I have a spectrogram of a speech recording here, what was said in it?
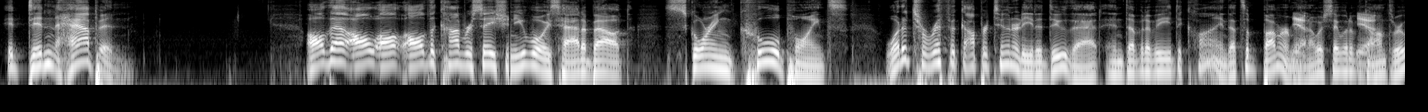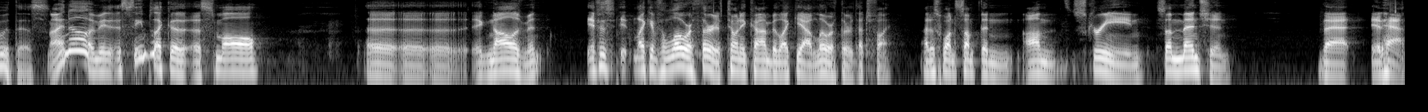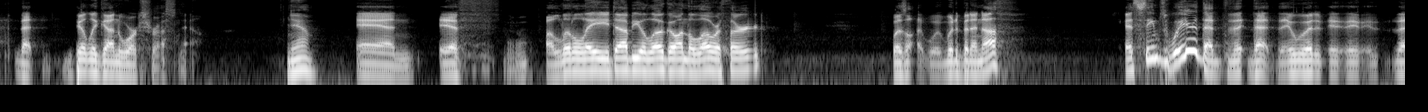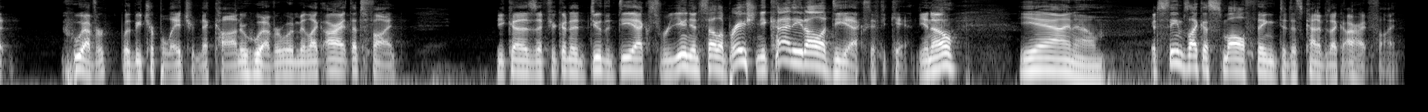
it didn't happen. All that all all all the conversation you've always had about scoring cool points. What a terrific opportunity to do that, and WWE declined. That's a bummer, man. Yeah. I wish they would have Yeah. gone through with this. I know. I mean, it seems like a, a small uh, uh, uh, acknowledgement. If it's it- like if a lower third, if Tony Khan be like, yeah, lower third, that's fine. I just want something on screen, some mention that it happened, that Billy Gunn works for us now. Yeah, And if a little AEW logo on the lower third was would have been enough, it seems weird that that, that it would it, it, that whoever would be Triple H or Nick Khan or whoever would have been like, all right, that's fine. Because if you're going to do the DX reunion celebration, you kind of need all of DX if you can, you know? yeah, I know. It seems like a small thing to just kind of be like, all right, fine.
